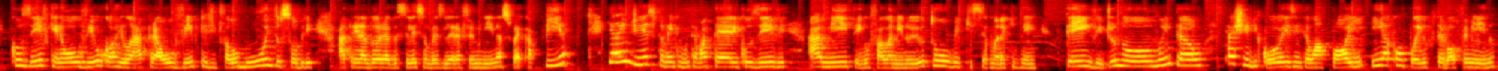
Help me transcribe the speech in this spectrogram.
Inclusive, quem não ouviu, corre lá para ouvir, porque a gente falou muito sobre a treinadora da seleção brasileira feminina, a sueca Pia. E além disso, também tem muita matéria, inclusive a Mi tem o Fala Mi no YouTube, que semana que vem tem vídeo novo. Então, tá cheio de coisa, então apoie e acompanhe o futebol feminino.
